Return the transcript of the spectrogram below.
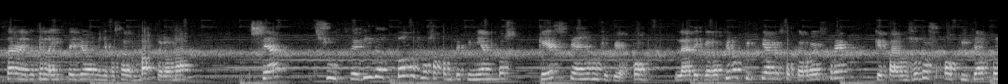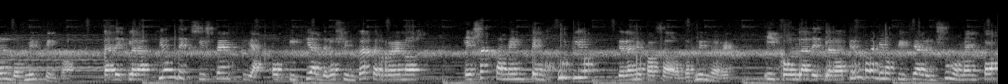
esta canalización la hice yo el año pasado en Barcelona, se han sucedido todos los acontecimientos que este año hemos sucedido con la declaración oficial extraterrestre, que para nosotros oficial fue en 2005, la declaración de existencia oficial de los intraterrenos exactamente en julio del año pasado, 2009, y con la declaración también oficial en su momento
